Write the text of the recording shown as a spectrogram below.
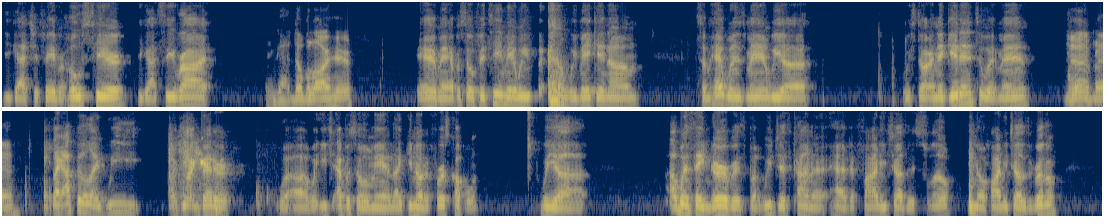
you got your favorite host here. You got C Rod. you got double R here. Yeah, man, episode 15, man. We we making um some headwinds, man. We uh we starting to get into it, man. Yeah, man. Like I feel like we are getting better with uh with each episode, man. Like, you know, the first couple we uh I wouldn't say nervous, but we just kind of had to find each other's flow, you know, find each other's rhythm.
